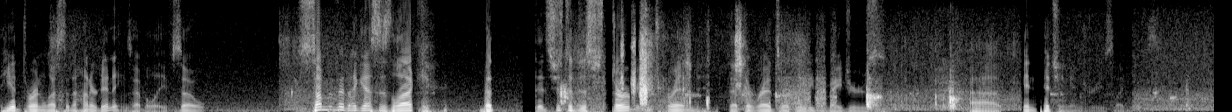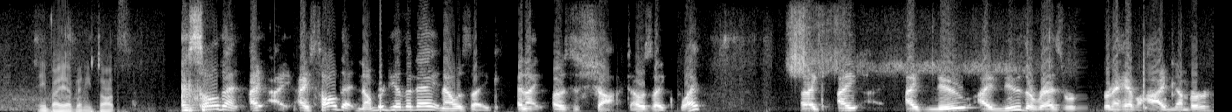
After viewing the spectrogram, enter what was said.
he had thrown less than 100 innings, I believe. So some of it, I guess, is luck, but it's just a disturbing trend that the Reds are leading the majors uh, in pitching injuries. Anybody have any thoughts? I saw that I, I, I saw that number the other day and I was like and I, I was just shocked. I was like, What? Like I I knew I knew the Reds were gonna have a high number,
